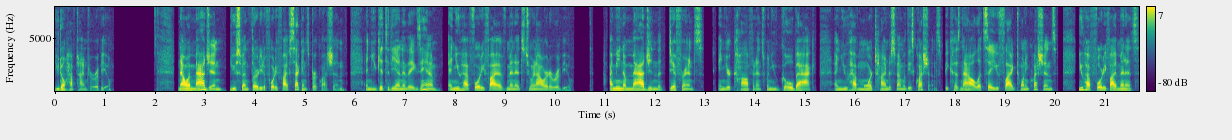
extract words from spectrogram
you don't have time to review. Now imagine you spend 30 to 45 seconds per question and you get to the end of the exam and you have 45 minutes to an hour to review. I mean, imagine the difference in your confidence when you go back and you have more time to spend with these questions. Because now, let's say you flag 20 questions, you have 45 minutes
